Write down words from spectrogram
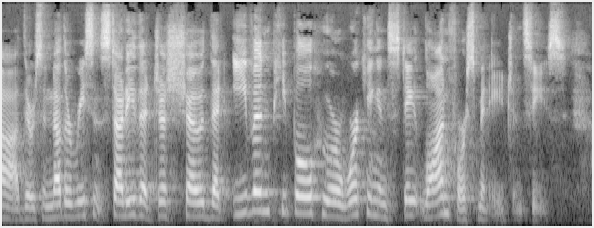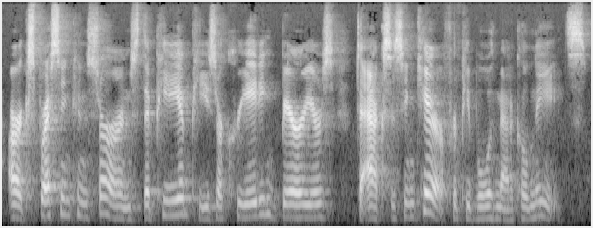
Uh, there's another recent study that just showed that even people who are working in state law enforcement agencies are expressing concerns that PDMPs are creating barriers to accessing care for people with medical needs.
